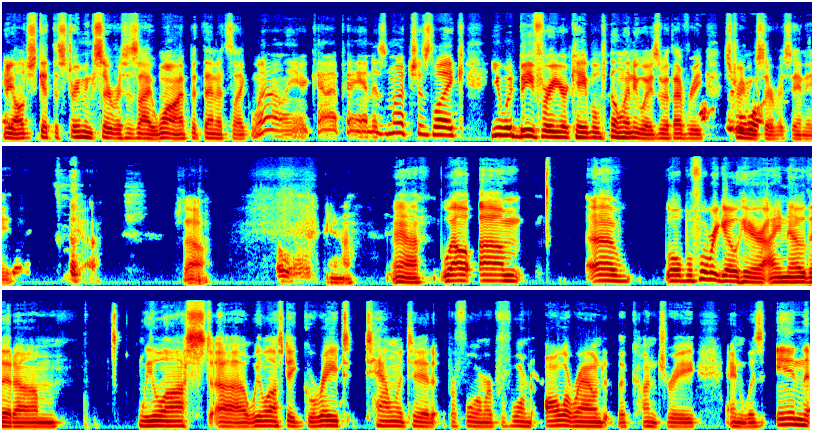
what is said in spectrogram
you know, I'll just get the streaming services I want. But then it's like, well, you're kind of paying as much as like you would be for your cable bill, anyways, with every streaming service you need. Yeah. So. Oh. Yeah. Yeah. Well. Um. Uh. Well, before we go here, I know that um we lost uh, we lost a great talented performer performed all around the country and was in uh,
